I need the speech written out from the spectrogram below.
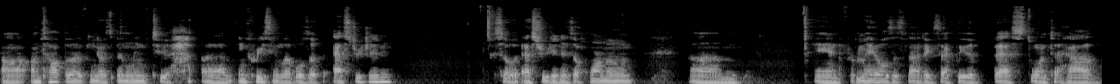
Uh, on top of you know, it's been linked to uh, increasing levels of estrogen. So estrogen is a hormone um, and for males, it's not exactly the best one to have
